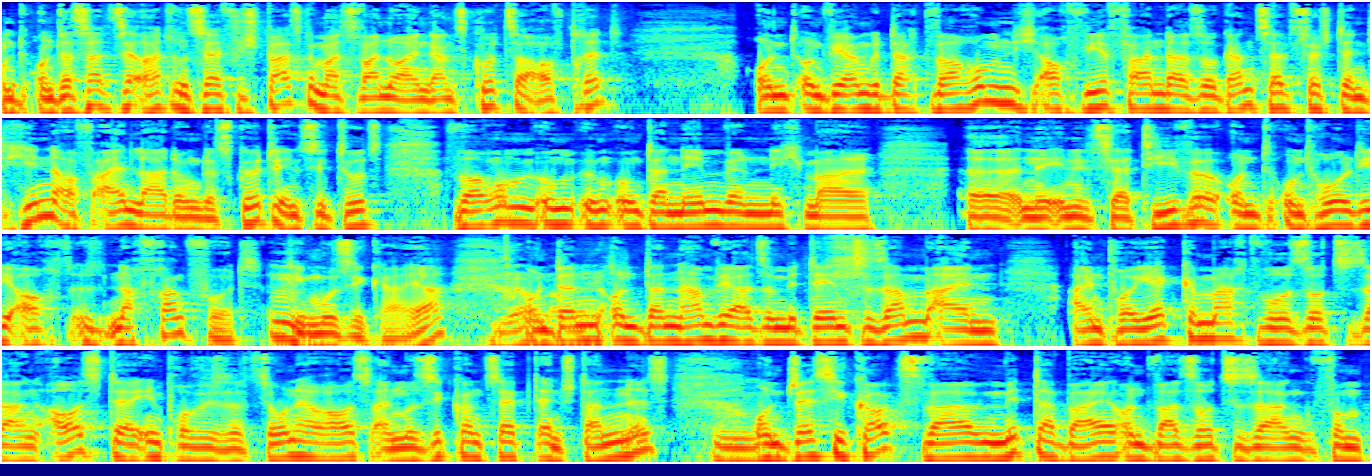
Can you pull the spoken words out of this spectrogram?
und, und das hat, hat uns sehr viel Spaß gemacht. Es war nur ein ganz kurzer Auftritt. Und, und wir haben gedacht, warum nicht auch wir fahren da so ganz selbstverständlich hin auf Einladung des Goethe-Instituts? Warum um, um, unternehmen wir nicht mal äh, eine Initiative und, und holen die auch nach Frankfurt, die Musiker, ja? Ja, und dann, und dann haben wir also mit denen zusammen ein, ein Projekt gemacht, wo sozusagen aus der Improvisation heraus ein Musikkonzept entstanden ist. Und Jesse Cox war mit dabei und war sozusagen vom,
